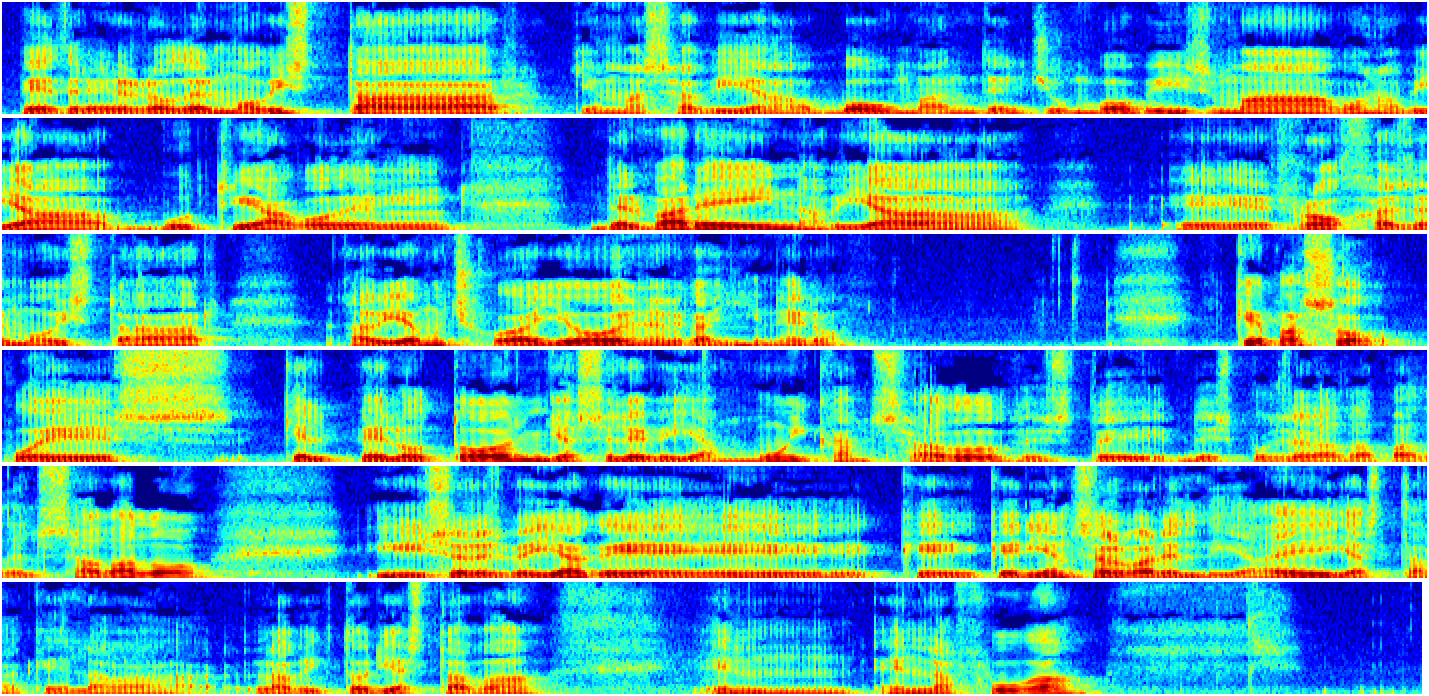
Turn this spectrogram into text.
Pedrero del Movistar, quien más había Bowman del Jumbo Visma, bueno, había Butriago del, del Bahrein, había eh, Rojas del Movistar, había mucho gallo en el gallinero. ¿Qué pasó? Pues que el pelotón ya se le veía muy cansado desde después de la etapa del sábado y se les veía que, que querían salvar el día, ¿eh? ya está, que la, la victoria estaba en, en, la fuga.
